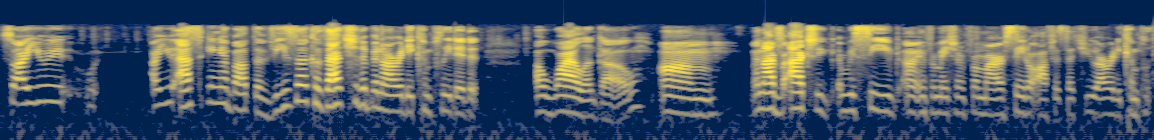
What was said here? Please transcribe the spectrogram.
So are you are you asking about the visa? Because that should have been already completed a while ago. Um, and I've actually received uh, information from our SATO office that you already complete,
